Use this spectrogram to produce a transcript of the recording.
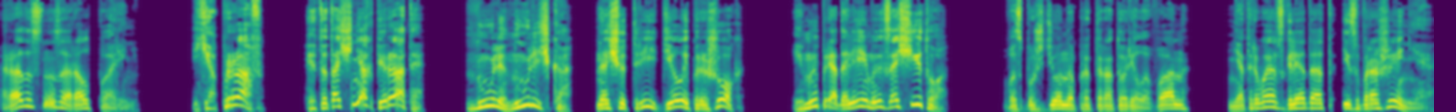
Радостно заорал парень. «Я прав! Это точняк пираты! «Нуля, нулечка! На счет три делай прыжок, и мы преодолеем их защиту!» Возбужденно протараторил Иван, не отрывая взгляда от изображения,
